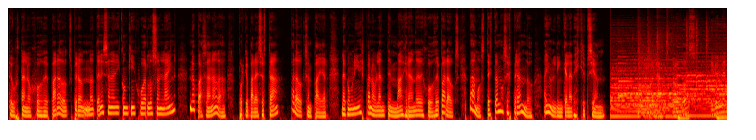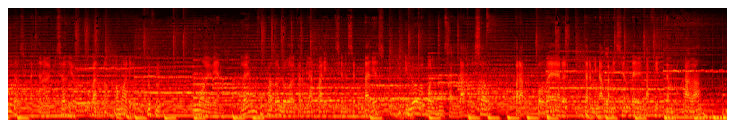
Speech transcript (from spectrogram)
¿Te gustan los juegos de Paradox, pero no tenés a nadie con quien jugarlos online? No pasa nada, porque para eso está Paradox Empire, la comunidad hispanohablante más grande de juegos de Paradox. Vamos, te estamos esperando. Hay un link en la descripción. Hola a todos y bienvenidos a este nuevo episodio Jugando o Morir. Muy bien, lo hemos dejado luego de terminar varias misiones secundarias y luego volvemos al Last Resort para poder terminar la misión de la fiesta embrujada.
